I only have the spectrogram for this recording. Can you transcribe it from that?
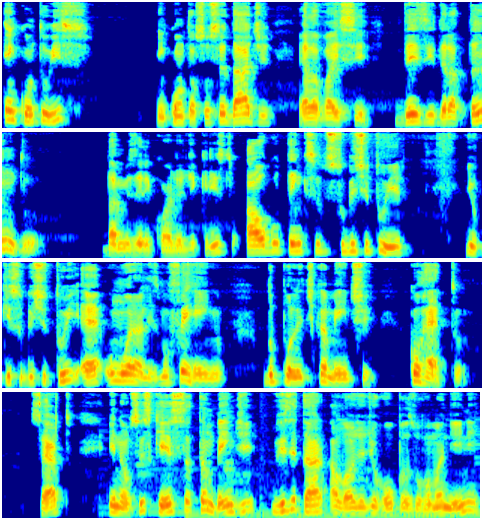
Enquanto isso, enquanto a sociedade ela vai se desidratando da misericórdia de Cristo, algo tem que se substituir. E o que substitui é o moralismo ferrenho do politicamente correto, certo? E não se esqueça também de visitar a loja de roupas do Romanini.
